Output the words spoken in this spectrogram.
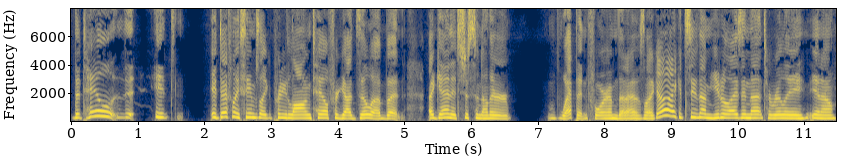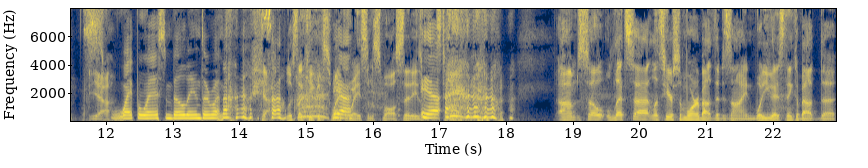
the tail, it, it definitely seems like a pretty long tail for Godzilla, but again, it's just another weapon for him that I was like, oh, I could see them utilizing that to really, you know, Yeah. wipe away some buildings or whatnot. Yeah, so, looks like he could swipe yeah. away some small cities with Yeah. Yeah. um, so let's uh, let's hear some more about the design. What do you guys think about the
